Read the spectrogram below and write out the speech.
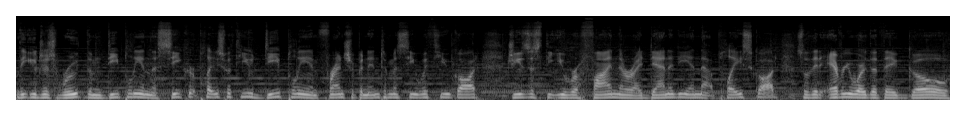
that you just root them deeply in the secret place with you, deeply in friendship and intimacy with you, God. Jesus, that you refine their identity in that place, God, so that everywhere that they go,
